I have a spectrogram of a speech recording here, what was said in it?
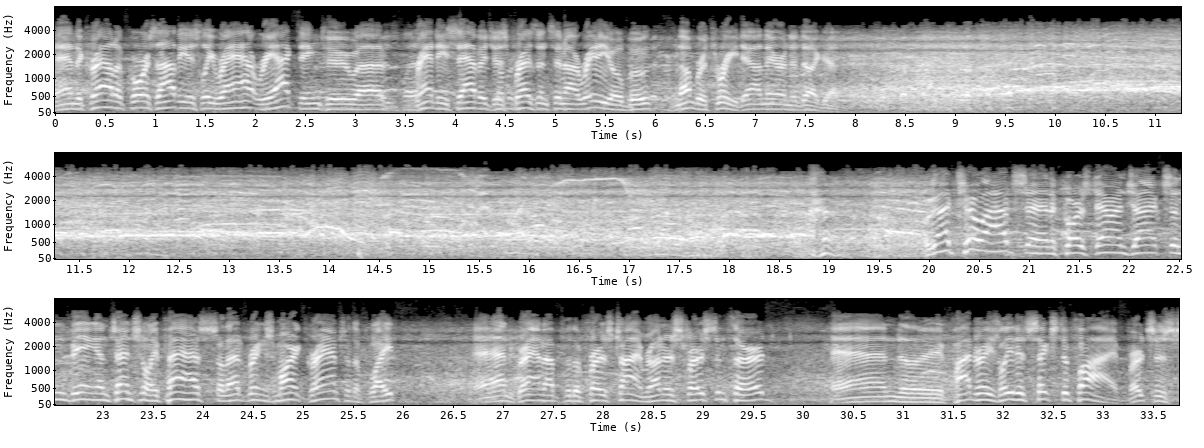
And the crowd, of course, obviously ra- reacting to uh, Randy Savage's presence in our radio booth, number three, down there in the dugout. We got two outs, and of course, Darrin Jackson being intentionally passed, so that brings Mark Grant to the plate. And Grant up for the first time. Runners first and third. And the Padres lead it six to five. Birches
